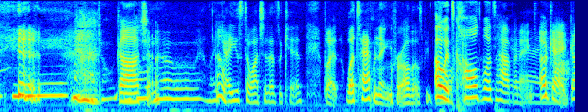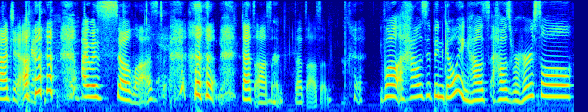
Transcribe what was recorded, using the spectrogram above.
maybe. I don't, Gotcha. I don't know. Like, Oh. I used to watch it as a kid. But what's happening for all those people? Oh, it's called What's Happening. Yeah, okay, gotcha. I was so lost. That's awesome. That's awesome. Well, how's it been going? How's how's rehearsal?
